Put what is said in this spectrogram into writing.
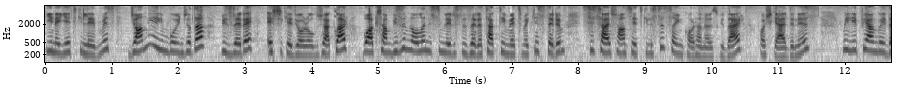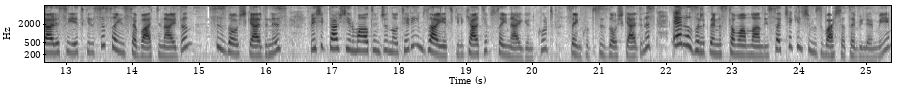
Yine yetkililerimiz canlı yayın boyunca da bizlere eşlik ediyor olacaklar. Bu akşam bizimle olan isimleri sizlere takdim etmek isterim. Sisal Şans Yetkilisi Sayın Korhan Özgüder, hoş geldiniz. Milli Piyango İdaresi Yetkilisi Sayın Sebahattin Aydın, siz de hoş geldiniz. Beşiktaş 26. Noteri imza yetkili katip Sayın Ergün Kurt. Sayın Kurt siz de hoş geldiniz. Eğer hazırlıklarınız tamamlandıysa çekilişimizi başlatabilir miyim?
